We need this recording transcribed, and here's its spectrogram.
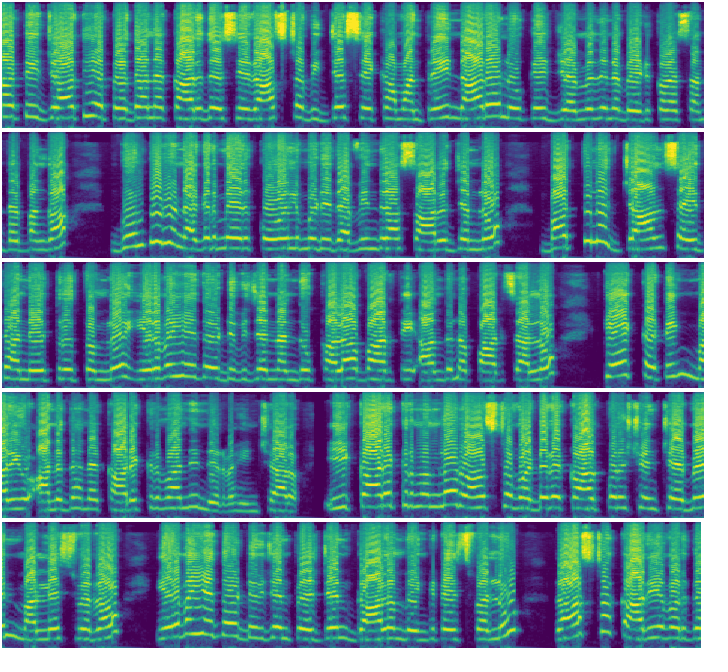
పార్టీ జాతీయ ప్రధాన కార్యదర్శి రాష్ట్ర విద్యాశాఖ మంత్రి నారా లోకేష్ జన్మదిన వేడుకల సందర్భంగా గుంటూరు నగర మేయర్ కోయిలముడి రవీంద్ర సారథ్యంలో భక్తుల జాన్ సైదా నేతృత్వంలో ఇరవై డివిజన్ నందు కళాభారతి అందుల పాఠశాలలో కేక్ కటింగ్ మరియు అన్నదాన కార్యక్రమాన్ని నిర్వహించారు. ఈ కార్యక్రమంలో రాష్ట్ర వడ్డెర కార్పొరేషన్ చైర్మన్ మల్లేశ్వరరావు ఇరవై ఐదో డివిజన్ ప్రెసిడెంట్ గాలం వెంకటేశ్వర్లు రాష్ట్ర కార్యవర్గ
